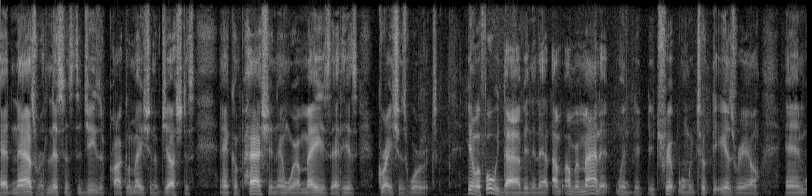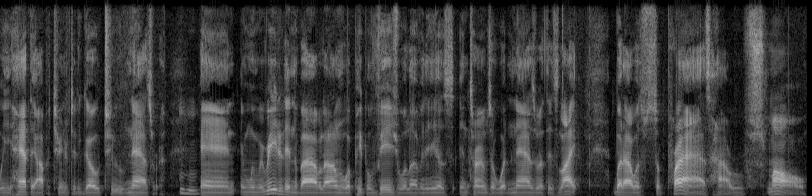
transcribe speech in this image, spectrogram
at Nazareth listens to Jesus' proclamation of justice and compassion and were amazed at his gracious words. You know, before we dive into that, I'm, I'm reminded when the, the, trip when we took to Israel and we had the opportunity to go to Nazareth. Mm-hmm. And, and when we read it in the Bible, I don't know what people's visual of it is in terms of what Nazareth is like, but I was surprised how small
